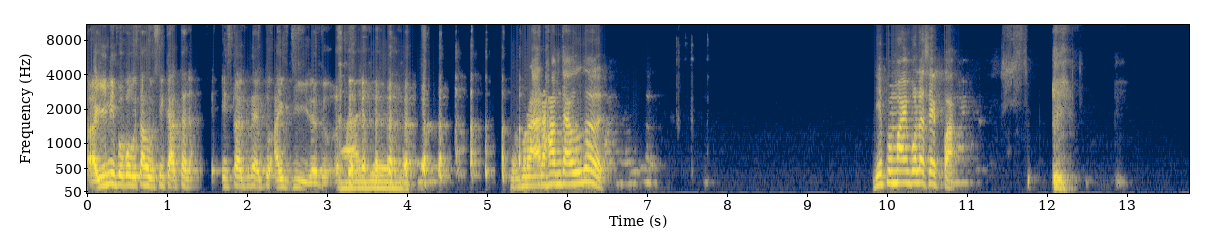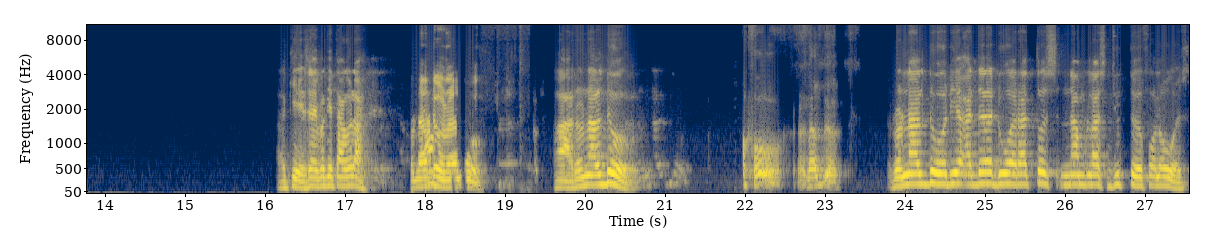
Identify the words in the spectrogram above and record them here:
Hari ni pun baru tahu singkatan Instagram tu IG dah tu. Ada. Berapa Arham tahu ke? Dia pemain bola sepak. Okey, saya bagi tahu lah. Ronaldo, Ronaldo. Ha, Ronaldo. Oh, Ronaldo. Ronaldo dia ada 216 juta followers.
